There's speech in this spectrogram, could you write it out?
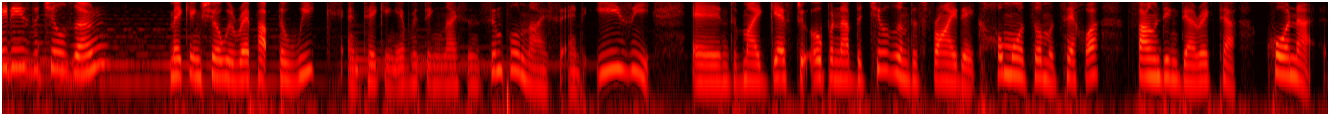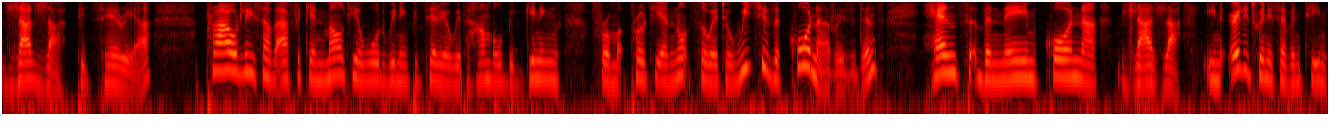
It is the chill zone, making sure we wrap up the week and taking everything nice and simple, nice and easy. And my guest to open up the chill zone this Friday, Kgomotso Motshegoa, founding director, Corner Dladla Pizzeria. Proudly South African multi award winning pizzeria with humble beginnings from Protea North Soweto, which is a Kona residence, hence the name Corner Dladla in early 2017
